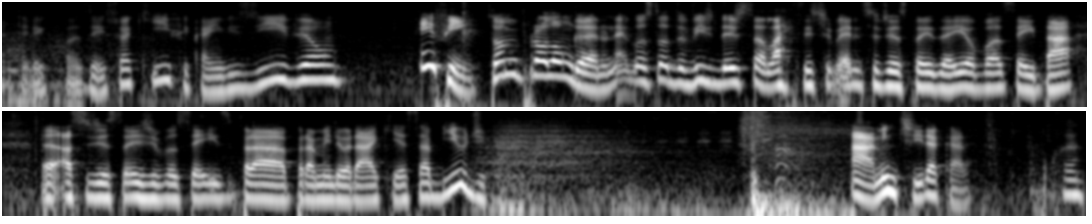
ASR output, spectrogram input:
Eu teria que fazer isso aqui, ficar invisível. Enfim, tô me prolongando, né? Gostou do vídeo? Deixa o seu like. Se tiverem sugestões aí, eu vou aceitar uh, as sugestões de vocês pra, pra melhorar aqui essa build. Ah, mentira, cara. Porra.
